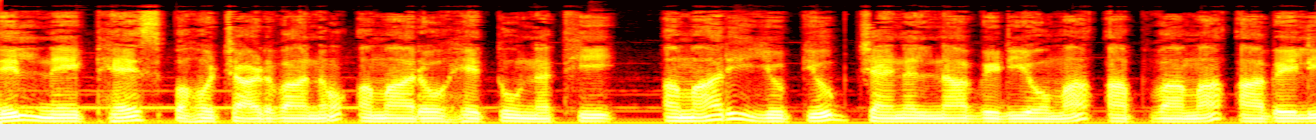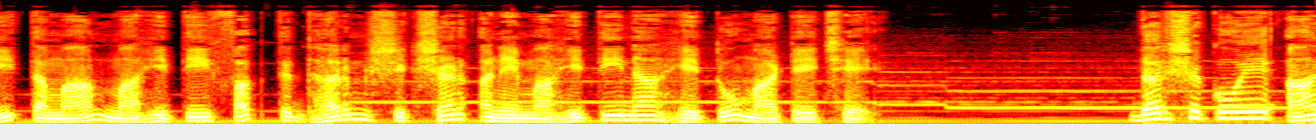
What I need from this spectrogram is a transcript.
દિલને ઠેસ પહોંચાડવાનો અમારો હેતુ નથી, અમારી યુટ્યુબ ચેનલના વિડીયોમાં આપવામાં આવેલી તમામ માહિતી ફક્ત ધર્મ, શિક્ષણ અને માહિતીના હેતુ માટે છે. દર્શકોએ આ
